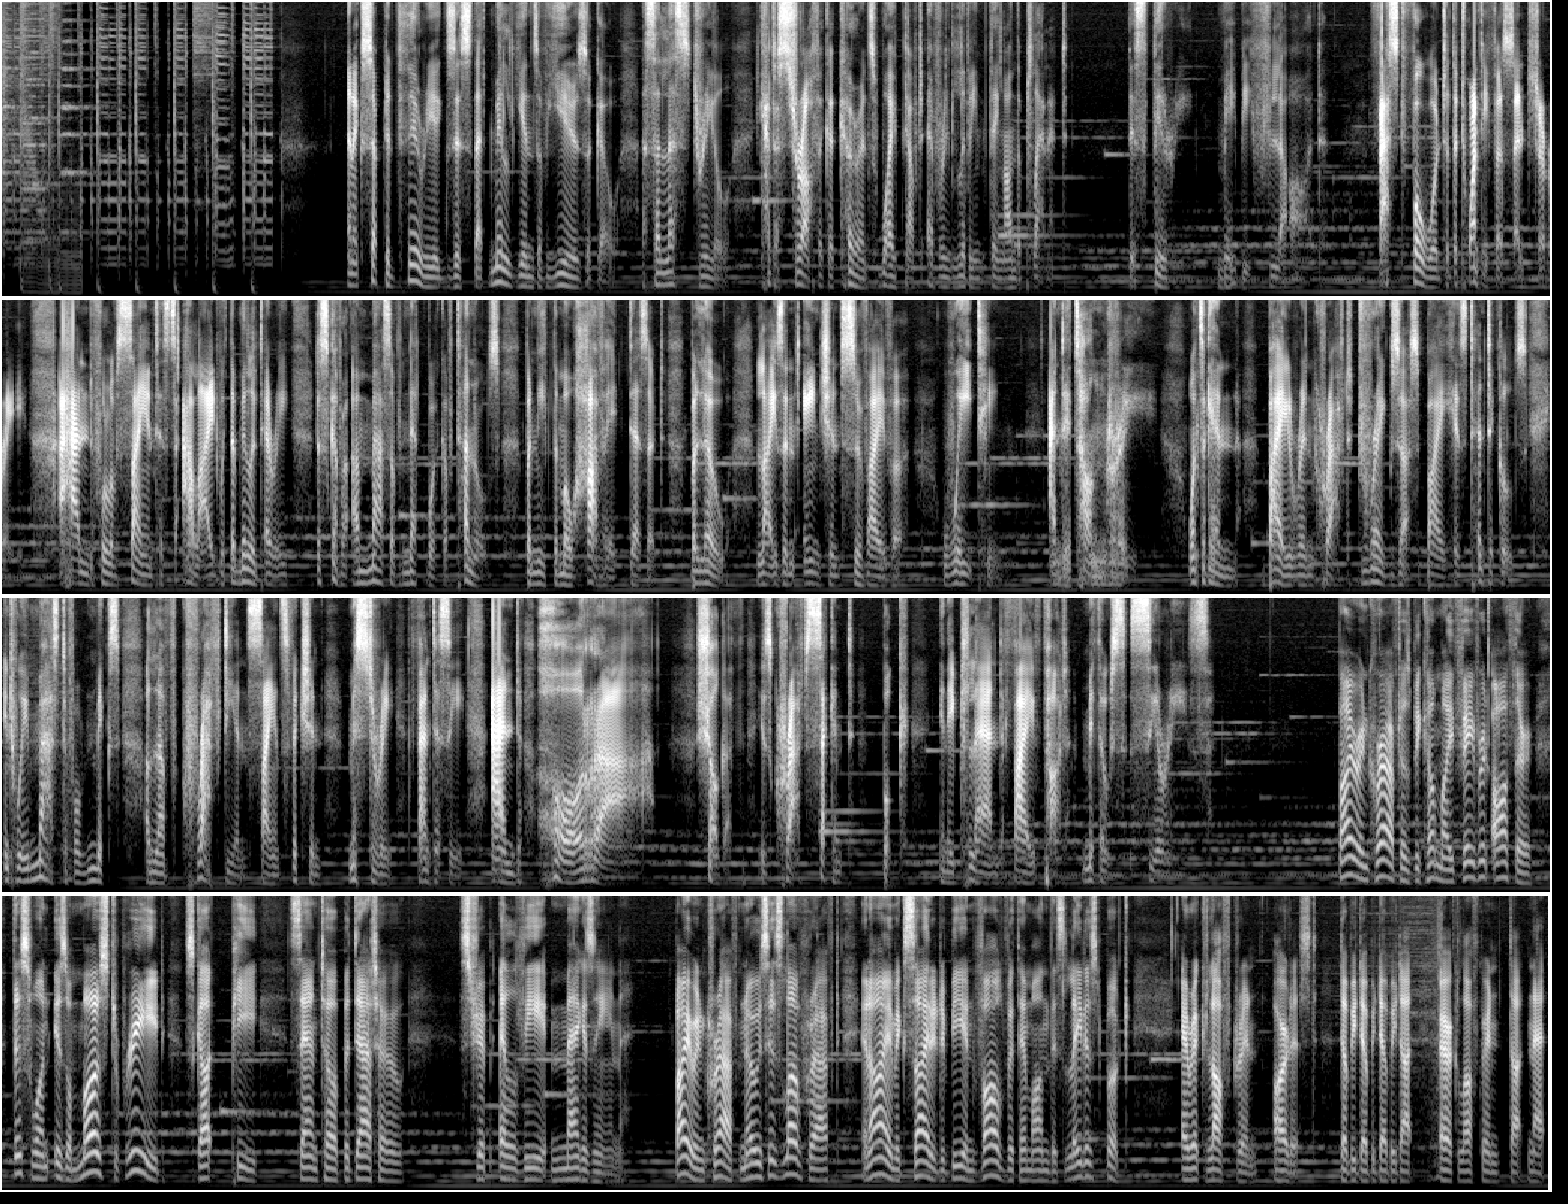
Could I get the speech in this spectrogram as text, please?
An accepted theory exists that millions of years ago, a celestial catastrophic occurrence wiped out every living thing on the planet. This theory may be flawed. Fast forward to the 21st century. A handful of scientists allied with the military discover a massive network of tunnels beneath the Mojave Desert. Below lies an ancient survivor, waiting, and it's hungry. Once again, Byron Craft drags us by his tentacles into a masterful mix of Lovecraftian science fiction, mystery, fantasy, and horror. Shoggoth is Craft's second book in a planned five part mythos series. Byron Craft has become my favorite author. This one is a must read. Scott P. Santopodato, Strip LV Magazine. Byron Craft knows his Lovecraft, and I am excited to be involved with him on this latest book. Eric Lofgren, artist. www.ericlofgren.net.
